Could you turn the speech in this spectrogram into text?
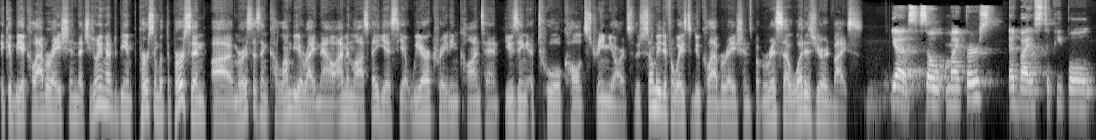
it could be a collaboration that you don't even have to be in person with the person. Uh, Marissa's in Colombia right now. I'm in Las Vegas, yet we are creating content using a tool called StreamYard. So there's so many different ways to do collaborations. But Marissa, what is your advice? Yes. So my first advice to people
